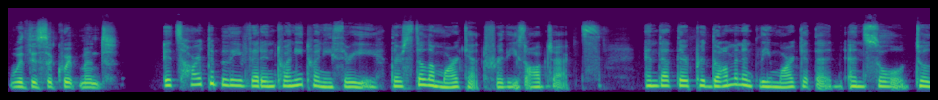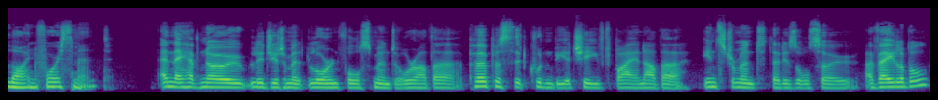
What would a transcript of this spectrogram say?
with this equipment. It's hard to believe that in 2023 there's still a market for these objects and that they're predominantly marketed and sold to law enforcement. And they have no legitimate law enforcement or other purpose that couldn't be achieved by another instrument that is also available.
